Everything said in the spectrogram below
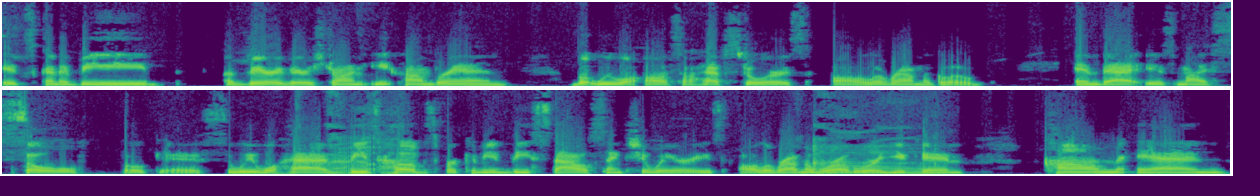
it's going to be a very, very strong ecom brand, but we will also have stores all around the globe and that is my sole focus. We will have Wow. these hubs for community these style sanctuaries all around the world where you Ah. can come and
